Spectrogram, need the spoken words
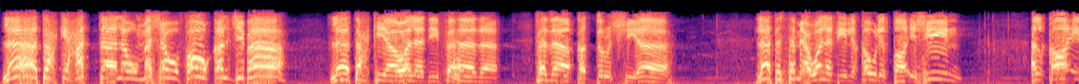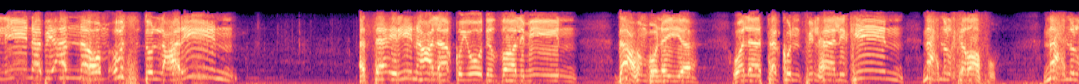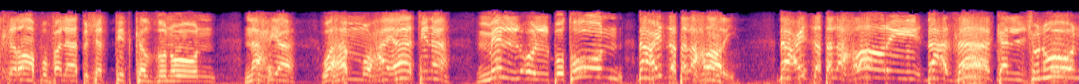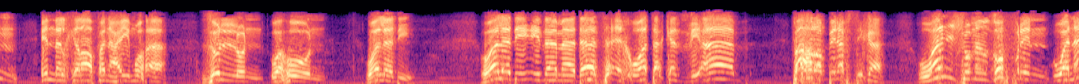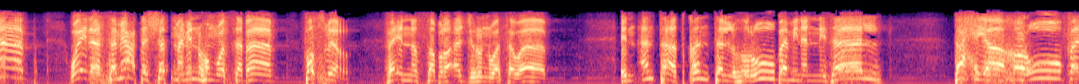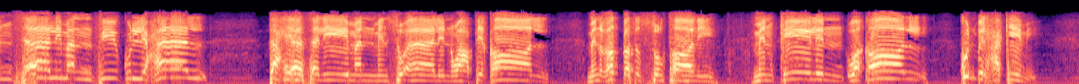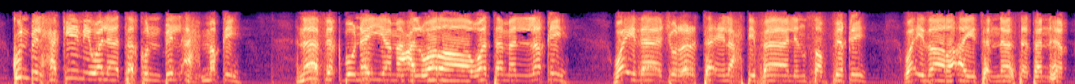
لا تحكي حتى لو مشوا فوق الجباه. لا تحكي يا ولدي فهذا فذا قدر الشياه. لا تستمع ولدي لقول الطائشين. القائلين بأنهم أسد العرين الثائرين على قيود الظالمين. دعهم بنية ولا تكن في الهالكين. نحن الخراف نحن الخراف فلا تشتتك الظنون. نحيا وهم حياتنا ملء البطون. دع عزة الأحرار دع عزة الأحرار دع ذاك الجنون. إن الخراف نعيمها ذل وهون. ولدي ولدي إذا ما داس إخوتك الذئاب فاهرب بنفسك وانش من ظفر وناب. وإذا سمعت الشتم منهم والسباب فاصبر فإن الصبر أجر وثواب. إن أنت أتقنت الهروب من النزال تحيا خروفا سالما في كل حال تحيا سليما من سؤال واعتقال من غضبة السلطان من قيل وقال كن بالحكيم كن بالحكيم ولا تكن بالأحمق نافق بني مع الورى وتملقه وإذا جررت إلى احتفال صفقه وإذا رأيت الناس تنهق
